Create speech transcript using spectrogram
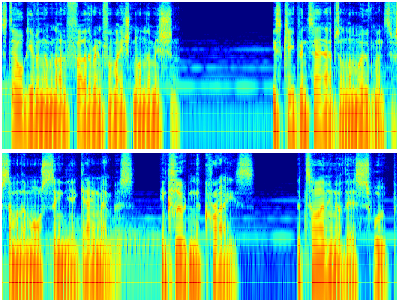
still giving them no further information on the mission. He's keeping tabs on the movements of some of the more senior gang members, including the Krays. The timing of their swoop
